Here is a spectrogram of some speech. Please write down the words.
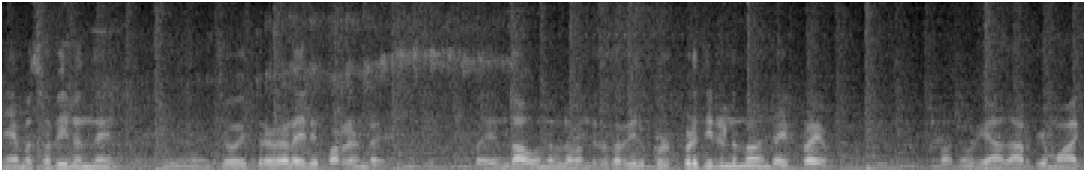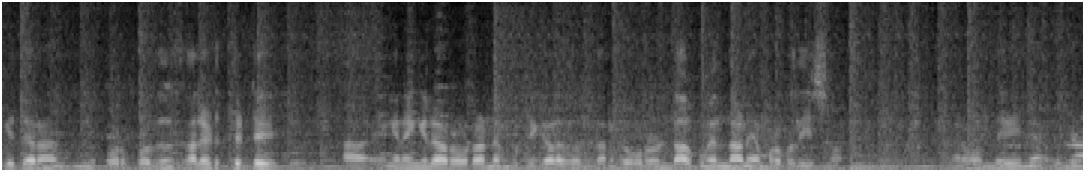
നിയമസഭയിൽ ഒന്ന് ചോദിത്രവേളയിൽ പറയണ്ടേ അപ്പോൾ എന്താവും എന്നുള്ള മന്ത്രിസഭയിൽ ഉൾപ്പെടുത്തിയിട്ടുണ്ടെന്നോ എന്റെ അഭിപ്രായം. അപ്പോൾ അതുകൊണ്ട് യാഥാർത്ഥ്യമാക്കി തരാൻ ഈ പുറ- പുറത്തുനിന്ന് സ്ഥലം എടുത്തിട്ട് ആ എങ്ങനെയെങ്കിലും ആ റോഡാണ്ട് കുട്ടികളെ സംസ്ഥാനം ഉണ്ടാക്കും ഉണ്ടാക്കുമെന്നാണ് നമ്മുടെ പ്രതീക്ഷ. അങ്ങനെ വന്നു കഴിഞ്ഞാൽ വലിയ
